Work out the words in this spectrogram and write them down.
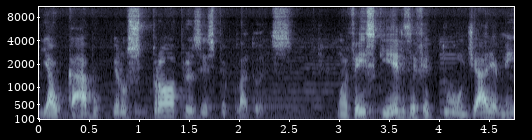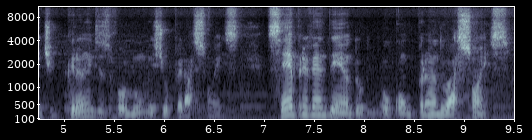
e ao cabo pelos próprios especuladores, uma vez que eles efetuam diariamente grandes volumes de operações, sempre vendendo ou comprando ações.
